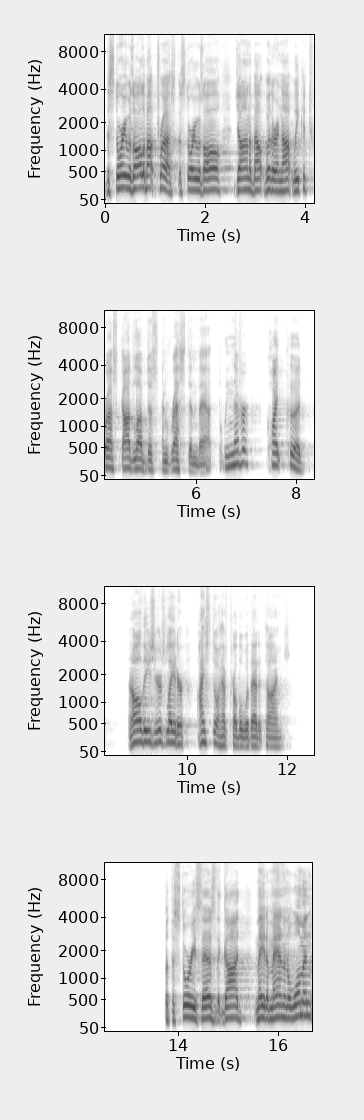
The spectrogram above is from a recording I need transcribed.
the story was all about trust. The story was all, John, about whether or not we could trust God loved us and rest in that. But we never quite could. And all these years later, I still have trouble with that at times. But the story says that God made a man and a woman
